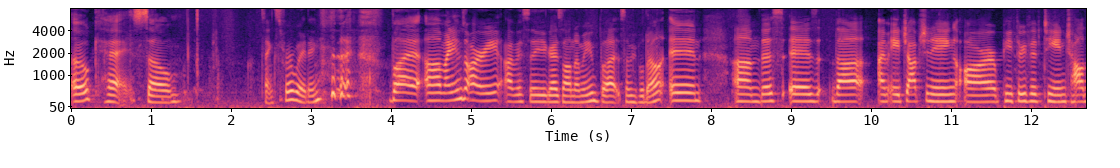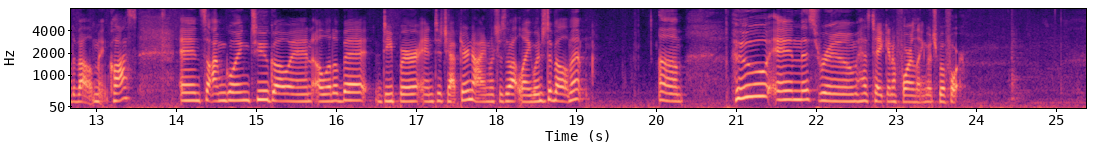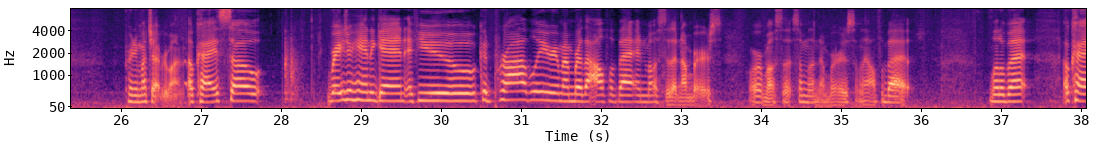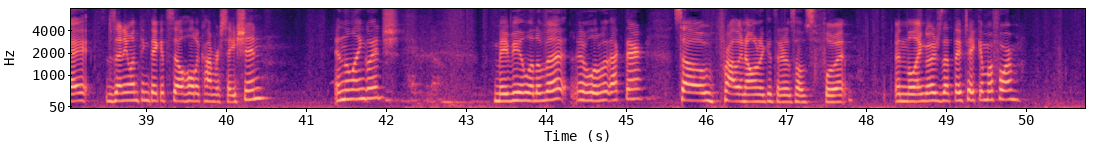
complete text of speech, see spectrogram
Okay, so thanks for waiting. but um, my name's Ari. Obviously, you guys all know me, but some people don't. And um, this is the I'm H optioning our P315 child development class. And so I'm going to go in a little bit deeper into chapter 9, which is about language development. Um, who in this room has taken a foreign language before? Pretty much everyone. Okay, so raise your hand again if you could probably remember the alphabet and most of the numbers, or most of the, some of the numbers, some of the alphabet, a little bit. Okay, does anyone think they could still hold a conversation in the language? Maybe a little bit, a little bit back there. So probably no one would consider themselves fluent in the language that they've taken before.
